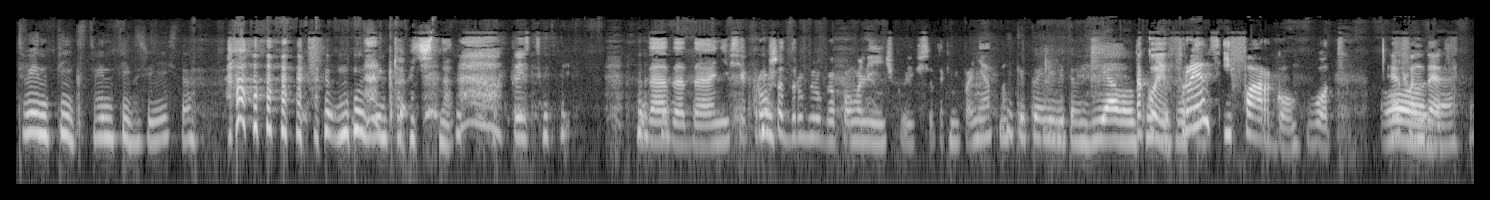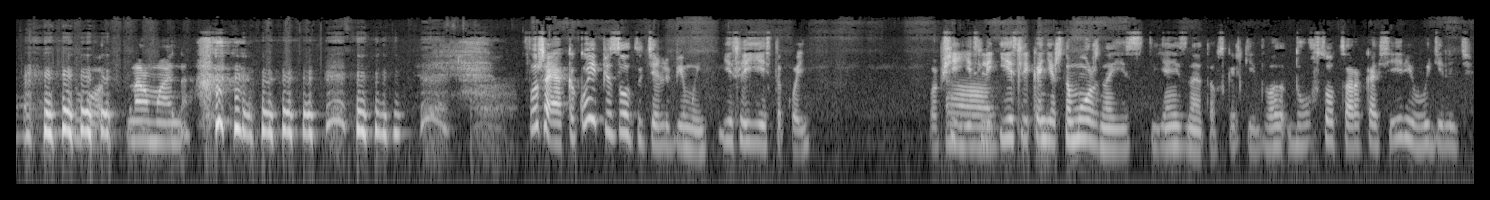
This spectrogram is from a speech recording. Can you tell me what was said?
Твин Пикс, Твин Пикс же есть там. Музыка. Точно. То есть да, да, да. Они все крошат друг друга помаленечку, и все так непонятно. И какой-нибудь там дьявол. Такой Friends и Фарго. Вот. F and F. Вот, нормально. Слушай, а какой эпизод у тебя любимый, если есть такой? Вообще, а... если, если, конечно, можно из, я не знаю, там скольки, 240 серий выделить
